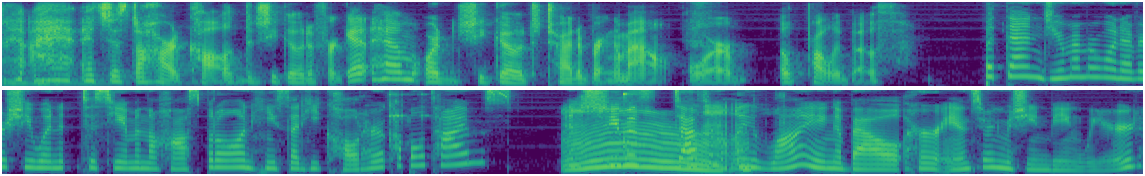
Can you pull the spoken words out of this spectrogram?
I, it's just a hard call. Did she go to forget him or did she go to try to bring him out? Or oh, probably both. But then, do you remember whenever she went to see him in the hospital and he said he called her a couple of times? And she was definitely Mm. lying about her answering machine being weird.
